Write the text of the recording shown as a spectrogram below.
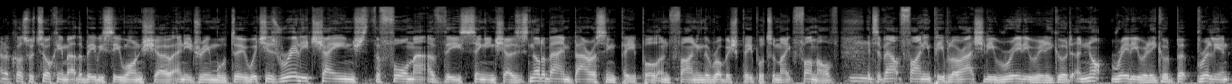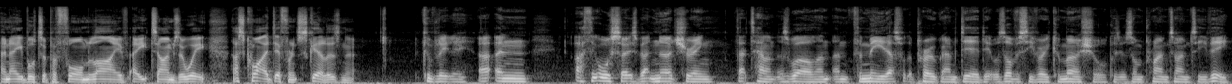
And of course, we're talking about the BBC One show, Any Dream Will Do, which has really changed the format of these singing shows. It's not about embarrassing people and finding the rubbish people to make fun of. It's about finding people who are actually really, really good and not really, really good, but brilliant and able to perform live eight times a week. That's quite a different skill, isn't it? completely uh, and I think also it's about nurturing that talent as well and, and for me that's what the program did it was obviously very commercial because it was on prime time TV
